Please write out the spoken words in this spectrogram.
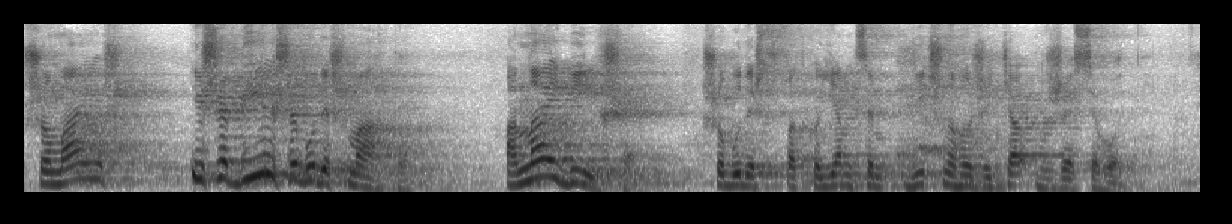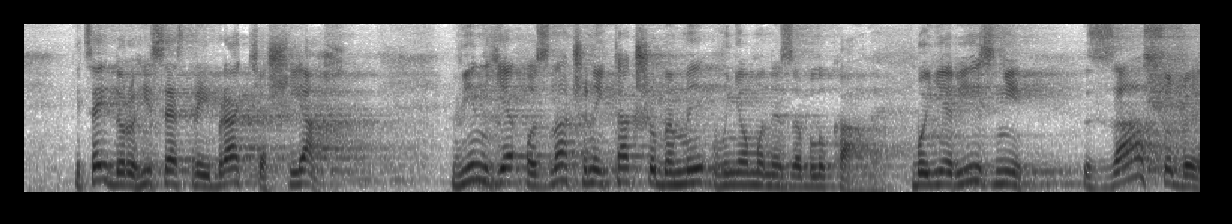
що маєш, і ще більше будеш мати. А найбільше, що будеш спадкоємцем вічного життя вже сьогодні. І цей, дорогі сестри і браття, шлях, він є означений так, щоб ми в ньому не заблукали бо є різні засоби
